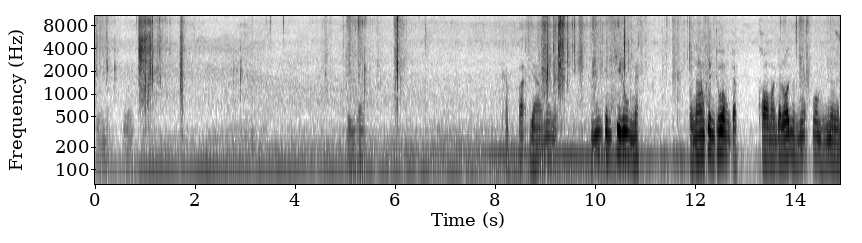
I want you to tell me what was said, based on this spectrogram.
สวยนะสวยเห็นป่ะครับปะยาวนี่เนี่ยนี่เป็นที่รุ่มนะพอน้ำขึ้นท่วมจาก คลองมันจะล้นตรงนี้ยท่วมถึงเนิน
